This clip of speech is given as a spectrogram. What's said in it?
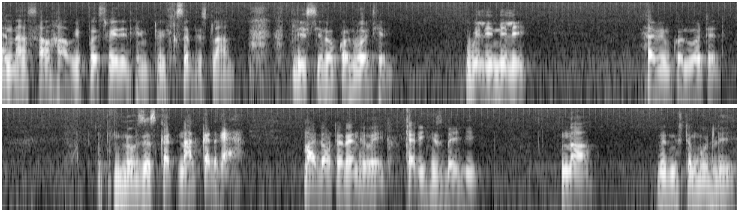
And now somehow we persuaded him to accept Islam. Please, you know, convert him. Willy-nilly. Have him converted nose is cut, naak cut. My daughter ran away, carrying his baby. Now, with Mr. Moodley,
